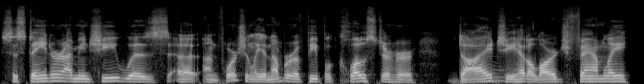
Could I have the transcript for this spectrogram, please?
sustain her? I mean, she was, uh, unfortunately, a number of people close to her died. Mm. She had a large family.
